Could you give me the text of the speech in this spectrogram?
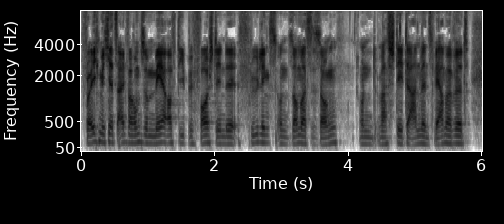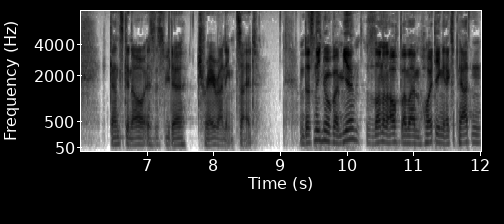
freue ich mich jetzt einfach umso mehr auf die bevorstehende Frühlings- und Sommersaison. Und was steht da an, wenn es wärmer wird? Ganz genau, es ist wieder Trailrunning-Zeit. Und das nicht nur bei mir, sondern auch bei meinem heutigen Experten,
